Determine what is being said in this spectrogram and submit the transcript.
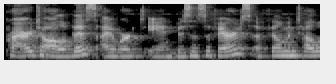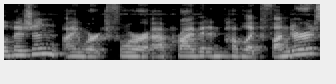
Prior to all of this, I worked in business affairs of film and television. I worked for uh, private and public funders,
